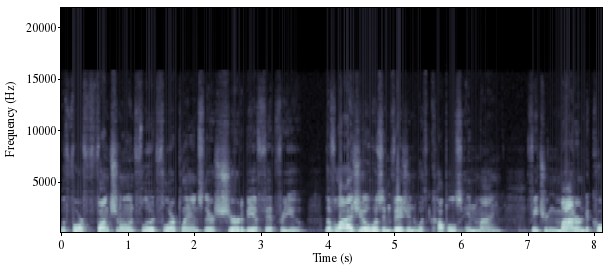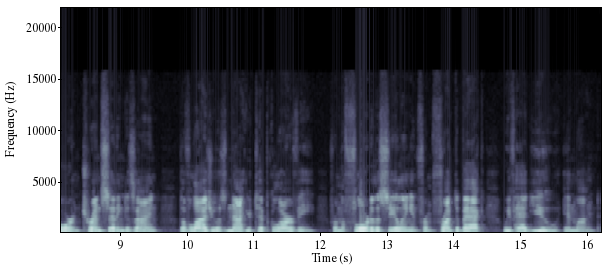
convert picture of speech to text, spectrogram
With four functional and fluid floor plans, they're sure to be a fit for you. The Villagio was envisioned with couples in mind. Featuring modern decor and trend-setting design, the Villagio is not your typical RV. From the floor to the ceiling and from front to back, we've had you in mind.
